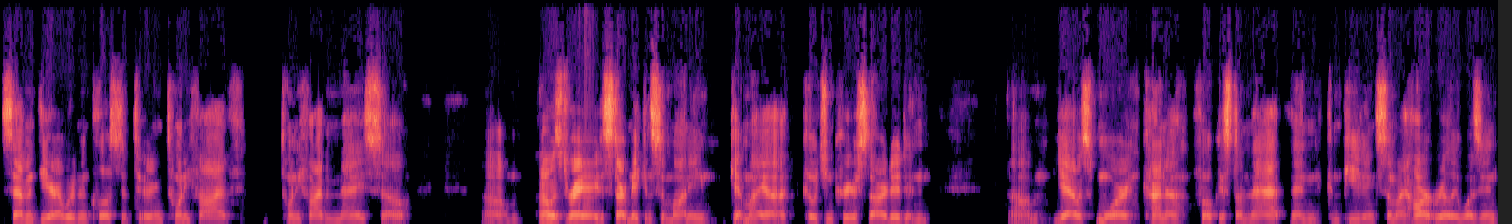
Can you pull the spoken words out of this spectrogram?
seventh year, I would have been close to turning 25, 25 in May. So um, I was ready to start making some money, get my uh, coaching career started, and um, yeah, I was more kind of focused on that than competing. So my heart really wasn't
